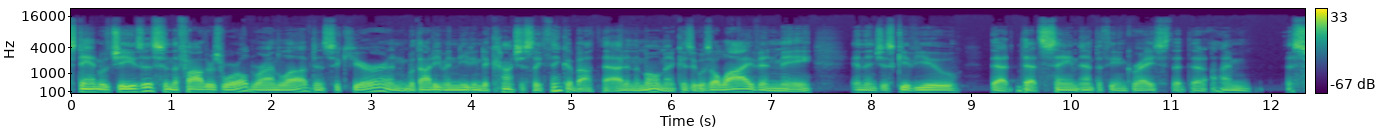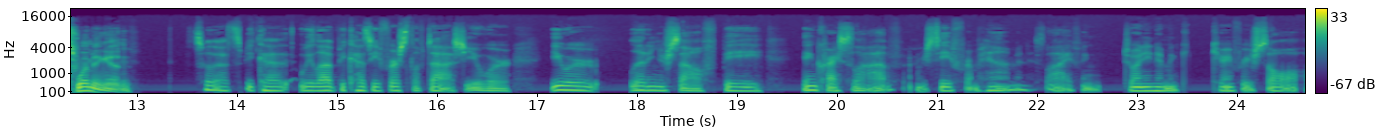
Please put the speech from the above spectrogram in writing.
stand with Jesus in the Father's world where I'm loved and secure, and without even needing to consciously think about that in the moment because it was alive in me, and then just give you that that same empathy and grace that that I'm swimming in. So that's because we love because He first loved us. You were you were letting yourself be in Christ's love and receive from Him and His life, and joining Him and caring for your soul.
